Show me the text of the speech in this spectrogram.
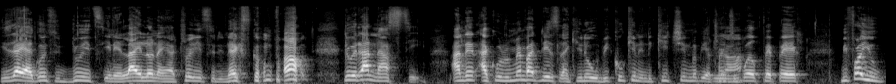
is that you're going to do it in a nylon and you're throwing it to the next compound. they were that nasty. And then I could remember days like, you know, we'll be cooking in the kitchen, maybe you're trying Yeah. to boil pepper. Before you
